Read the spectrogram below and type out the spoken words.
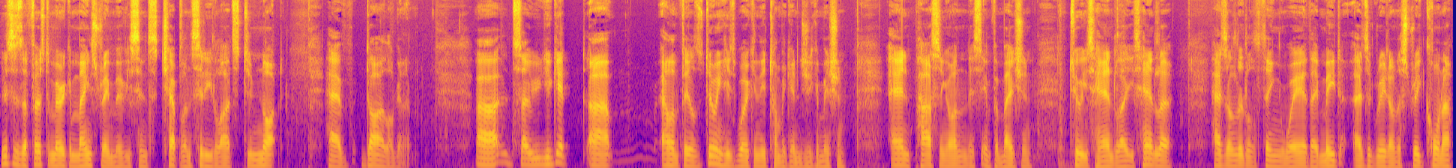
This is the first American mainstream movie since Chaplin City Lights to not have dialogue in it. Uh, so you get uh, Alan Fields doing his work in the Atomic Energy Commission and passing on this information to his handler. His handler has a little thing where they meet as agreed on a street corner.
